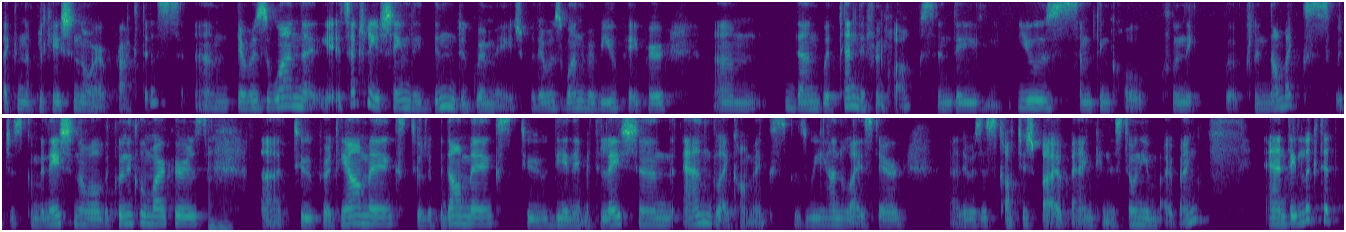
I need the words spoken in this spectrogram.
like an application or a practice. Um, there was one that it's actually a shame they didn't do Grim Age, but there was one review paper um, done with 10 different clocks and they use something called clinic clinomics, which is combination of all the clinical markers, mm-hmm. Uh, to proteomics, to lipidomics, to DNA methylation, and glycomics, because we analyzed there. Uh, there was a Scottish biobank and Estonian biobank, and they looked at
